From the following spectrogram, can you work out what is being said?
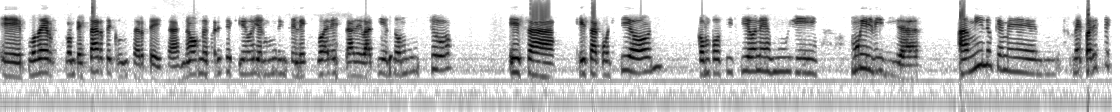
eh, poder contestarte con certeza, ¿no? Me parece que hoy el mundo intelectual está debatiendo mucho esa, esa cuestión con posiciones muy, muy divididas. A mí lo que me, me parece es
